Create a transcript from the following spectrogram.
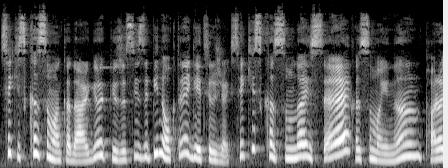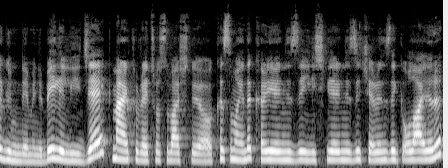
8 Kasım'a kadar gökyüzü sizi bir noktaya getirecek. 8 Kasım'da ise Kasım ayının para gündemini belirleyecek Merkür Retrosu başlıyor. Kasım ayında kariyerinizi, ilişkilerinizi, çevrenizdeki olayları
